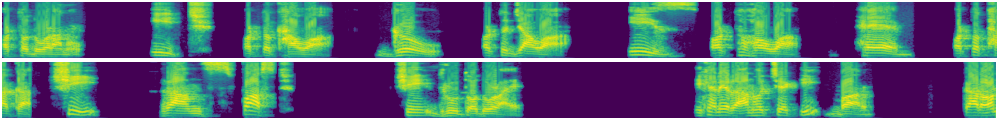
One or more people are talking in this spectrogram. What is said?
অর্থ দৌড়ানো। ইট অর্থ খাওয়া গো অর্থ যাওয়া ইজ অর্থ হওয়া হ্যাভ অর্থ থাকা শি রানস ফাস্ট সে দ্রুত দৌড়ায়। এখানে রান হচ্ছে একটি বার্ব কারণ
